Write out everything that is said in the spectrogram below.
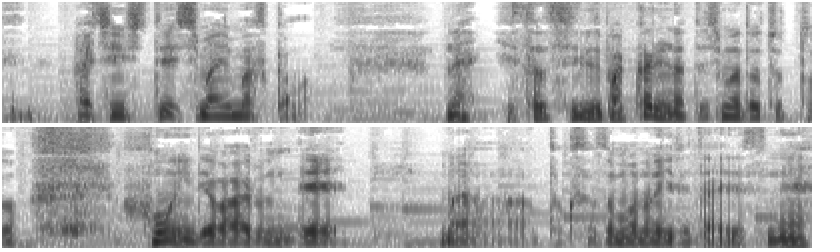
配信してしまいますかも。ね、必殺シリーズばっかりになってしまうとちょっと不本意ではあるんで、まあ、特撮もの入れたいですね。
